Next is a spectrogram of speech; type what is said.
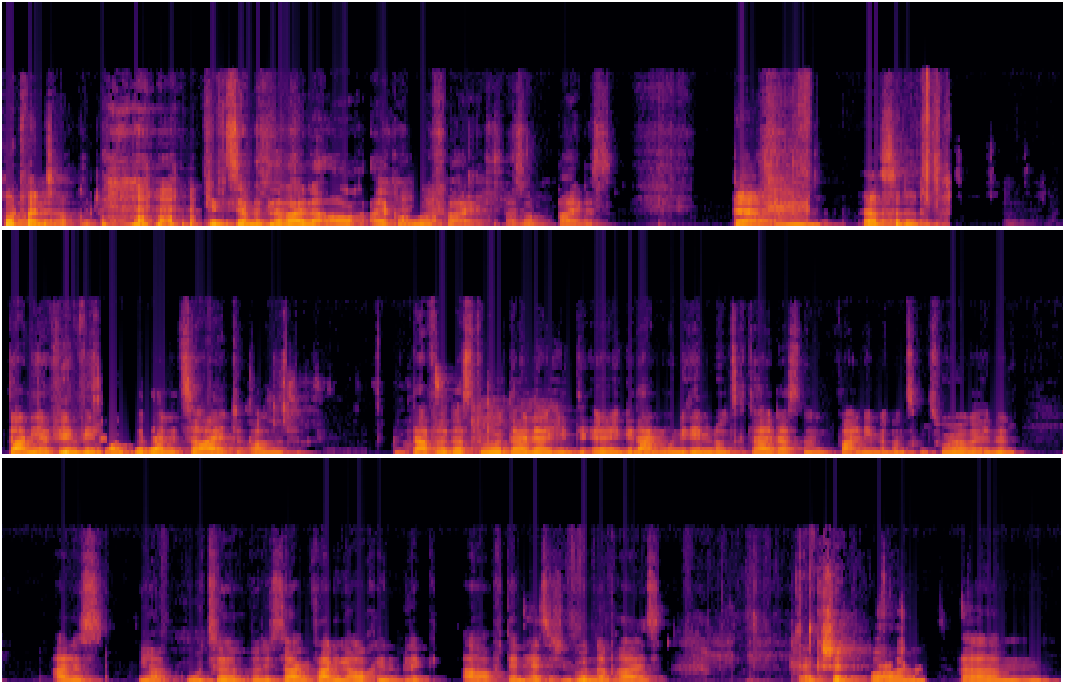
Rotwein ist auch gut. Gibt es ja mittlerweile auch alkoholfrei. Also beides. Ja, absolut. Daniel, vielen, vielen Dank für deine Zeit und dafür, dass du deine äh, Gedanken und Ideen mit uns geteilt hast und vor allen Dingen mit unseren ZuhörerInnen. Alles ja, Gute, würde ich sagen, vor allen Dingen auch Hinblick auf den Hessischen Gründerpreis. Dankeschön. Und ähm,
